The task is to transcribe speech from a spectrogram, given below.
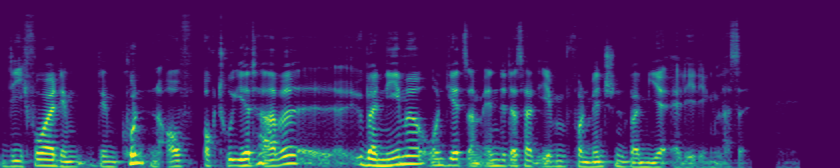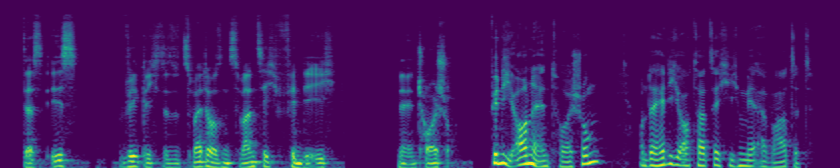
die ich vorher dem, dem Kunden aufoktroyiert habe, äh, übernehme und jetzt am Ende das halt eben von Menschen bei mir erledigen lasse. Das ist wirklich, also 2020 finde ich eine Enttäuschung. Finde ich auch eine Enttäuschung und da hätte ich auch tatsächlich mehr erwartet.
